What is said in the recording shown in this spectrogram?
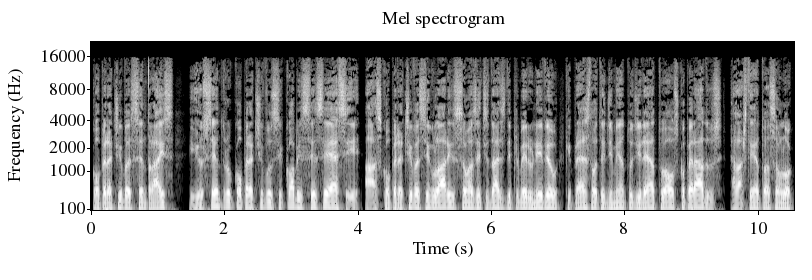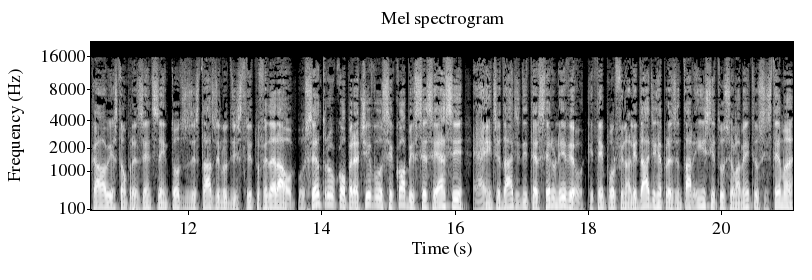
cooperativas centrais e o Centro Cooperativo Cicobi CCS. As cooperativas singulares são as entidades de primeiro nível que prestam atendimento direto aos cooperados. Elas têm atuação local e estão presentes em todos os estados e no Distrito Federal. O Centro Cooperativo Cicobi CCS é a entidade de terceiro nível, que tem por finalidade representar institucionalmente o sistema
